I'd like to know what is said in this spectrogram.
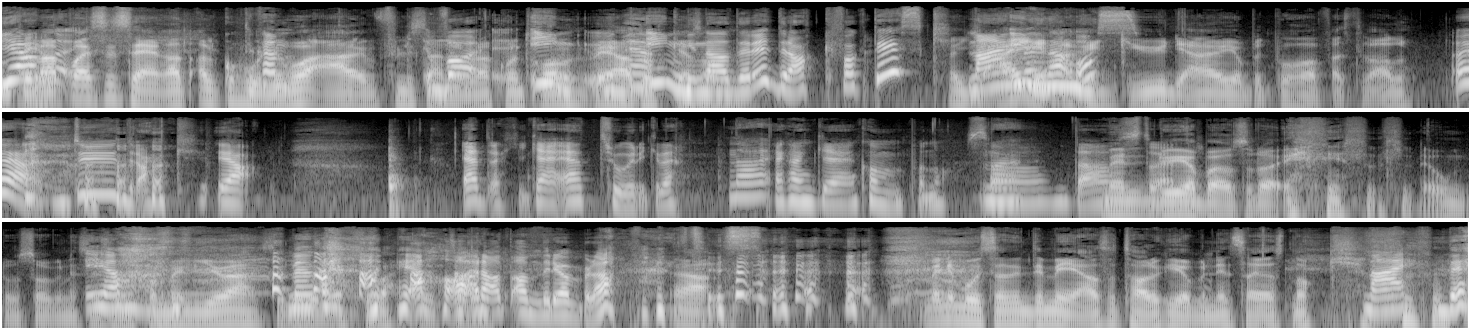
Ja, men, presisere at alkoholnivået er fullstendig under kontroll. Vi har ingen sånn- av dere drakk, faktisk? Nei, ingen av oss. herregud, jeg har jobbet på Hovfestival. Å ja, du drakk. Ja. Jeg drakk ikke. Jeg tror ikke det. Nei. Jeg kan ikke komme på noe. Så da Men du jobber også da i ungdomsorganisasjonen Ja. for miljøet. Så Men jeg har hatt andre jobber, da. Ja. Men i motsetning til Mia, så tar du ikke jobben din seriøst nok. Nei, det,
